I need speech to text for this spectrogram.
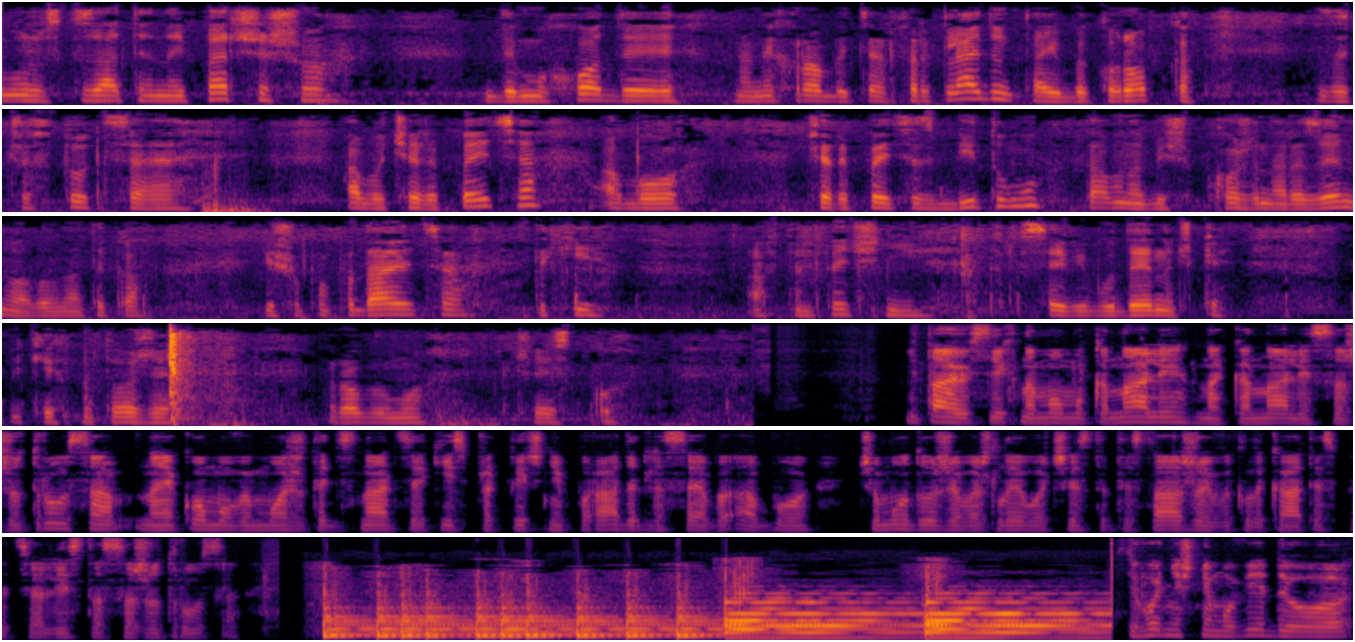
Можу сказати, найперше, що димоходи, на них робиться феркляйдинг, та якби коробка. Зачасту це або черепиця, або черепиця з бітуму. Та вона більше похожа на резину, але вона така. І що попадаються такі автентичні красиві будиночки, в яких ми теж робимо чистку. Вітаю всіх на моєму каналі, на каналі Сажотруса, на якому ви можете дізнатися якісь практичні поради для себе або чому дуже важливо чистити сажу і викликати спеціаліста сажотруса. В сьогоднішньому відео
